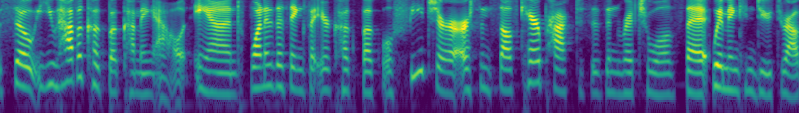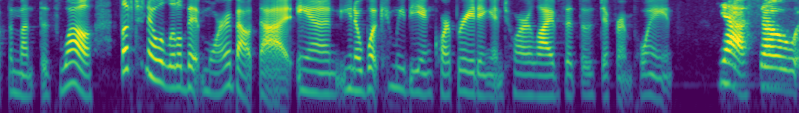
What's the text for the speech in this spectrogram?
so you have a cookbook coming out and one of the things that your cookbook will feature are some self-care practices and rituals that women can do throughout the month as well i'd love to know a little bit more about that and you know what can we be incorporating into our lives at those different points yeah, so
